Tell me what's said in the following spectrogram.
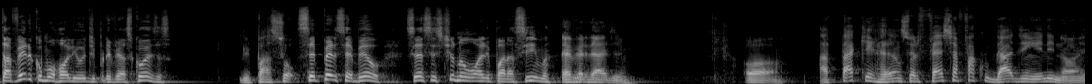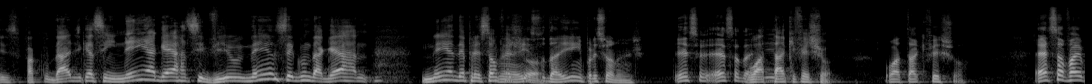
Tá vendo como Hollywood prevê as coisas? E passou. Você percebeu? Você assistiu Não Olhe Para Cima? É verdade. Ó, ataque ransomware fecha a faculdade em Illinois. Faculdade que, assim, nem a guerra civil, nem a Segunda Guerra, nem a depressão É, fechou. isso daí é impressionante. Esse, essa daí, O ataque fechou. o ataque fechou. Essa vai,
